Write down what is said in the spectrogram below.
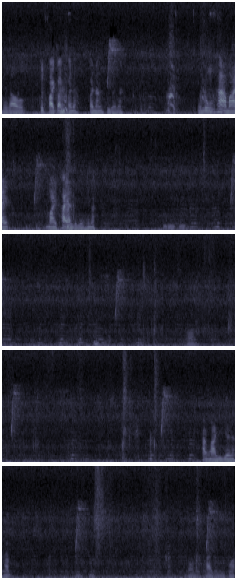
เดี๋ยวเราจุดไฟก่อนค่อยนะค่อยนั่งคุยกันนะแล้วลุงห้าไม้ ไม้ไผ่อะไรอย่างให้หนะ อื มางมาเยอะๆนะครับอ่าถ่ายตรงนี้กว่า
